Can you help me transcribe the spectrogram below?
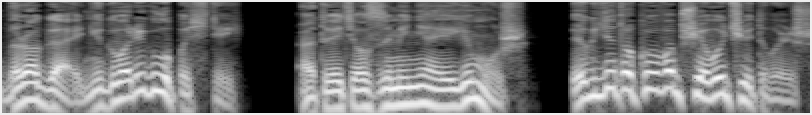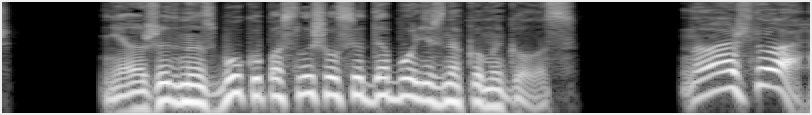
«Дорогая, не говори глупостей», — ответил за меня ее муж. «Ты где такое вообще вычитываешь?» Неожиданно сбоку послышался до боли знакомый голос. «Ну а что?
